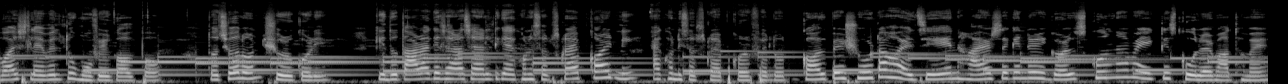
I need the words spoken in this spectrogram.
ভয়েস লেভেল টু মুভির গল্প। তো চলুন শুরু করি। কিন্তু তার আগে যারা চ্যানেলটিকে এখনই সাবস্ক্রাইব করেননি, এখনই সাবস্ক্রাইব করে ফেলুন। গল্পের শুরুটা হয় JN higher secondary girls school নামে একটি স্কুলের মাধ্যমে।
